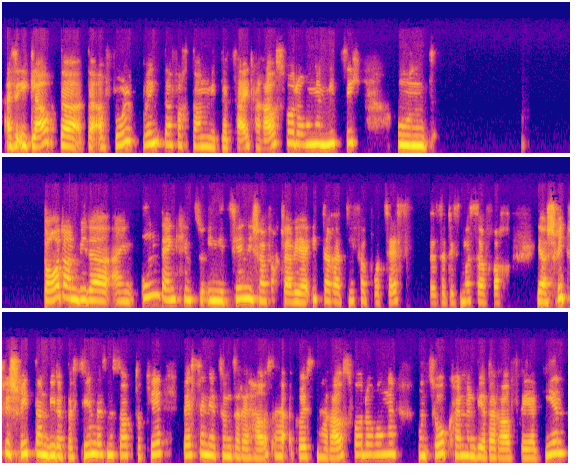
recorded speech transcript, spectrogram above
Also ich glaube, der, der Erfolg bringt einfach dann mit der Zeit Herausforderungen mit sich und da dann wieder ein Umdenken zu initiieren, ist einfach, glaube ich, ein iterativer Prozess. Also das muss einfach ja, Schritt für Schritt dann wieder passieren, dass man sagt, okay, das sind jetzt unsere Haus größten Herausforderungen und so können wir darauf reagieren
